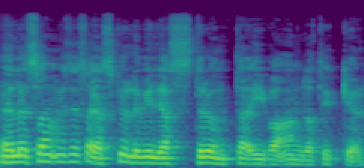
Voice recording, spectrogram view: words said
Eller som vi säger, jag skulle vilja strunta i vad andra tycker.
